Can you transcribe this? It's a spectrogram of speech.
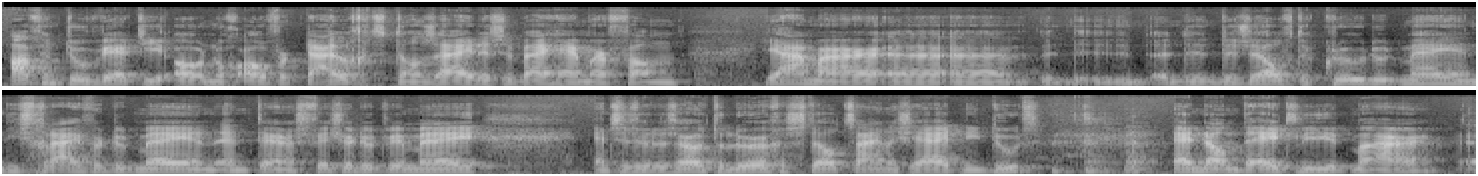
Af en toe werd hij ook nog overtuigd. Dan zeiden ze bij Hammer van... Ja, maar eh, de, de- dezelfde crew doet mee en die schrijver doet mee en, en Terence Fisher doet weer mee. En ze zullen zo teleurgesteld zijn als jij het niet doet. En dan deed Lee het maar. eh,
